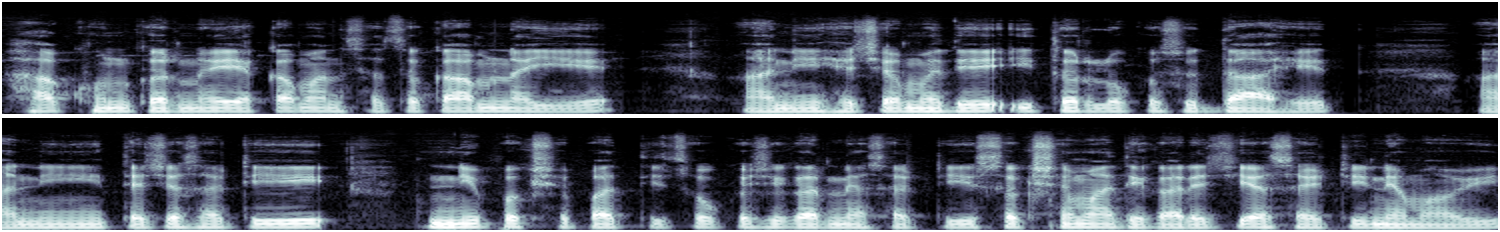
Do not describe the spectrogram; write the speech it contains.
हा खून करणं एका माणसाचं काम नाही आहे आणि ह्याच्यामध्ये इतर लोकंसुद्धा आहेत. आणि त्याच्यासाठी निपक्षपाती चौकशी करण्यासाठी सक्षम अधिकाऱ्याची एस आय टी नेमावी.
